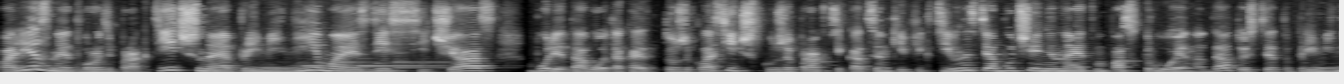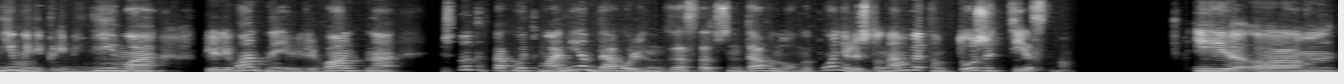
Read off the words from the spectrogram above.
Полезное – это вроде практичное, применимое здесь, сейчас. Более того, такая тоже классическая уже практика оценки эффективности обучения на этом построена. Да? То есть это применимо, неприменимо, релевантно, нерелевантно. И что-то в какой-то момент, довольно достаточно давно, мы поняли, что нам в этом тоже тесно. И эм,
